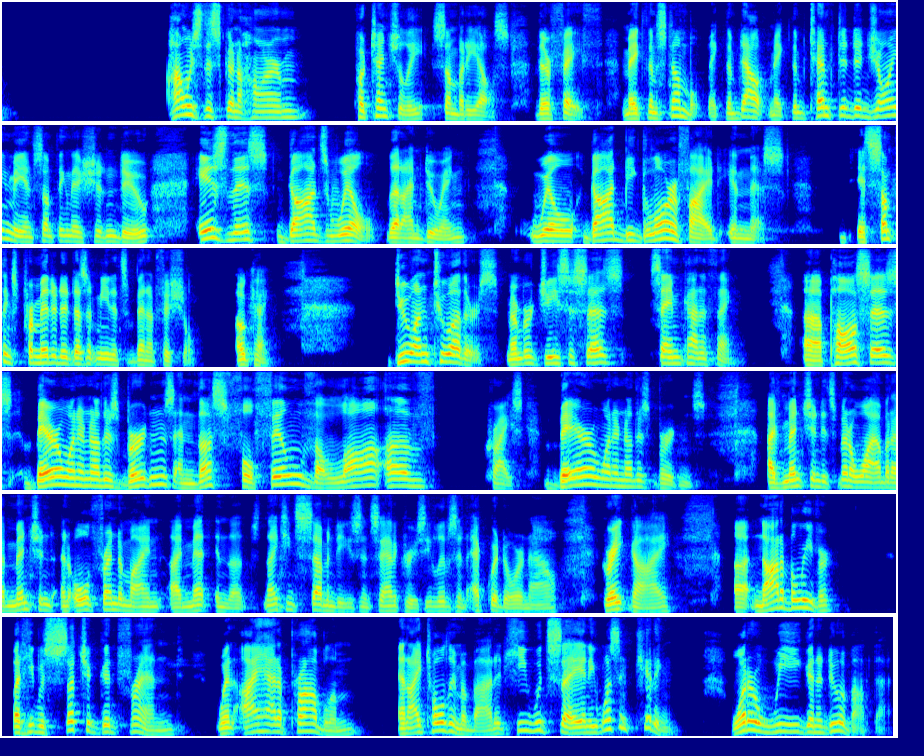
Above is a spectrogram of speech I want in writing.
how is this going to harm potentially somebody else, their faith? Make them stumble, make them doubt, make them tempted to join me in something they shouldn't do, is this God's will that I'm doing? Will God be glorified in this? If something's permitted, it doesn't mean it's beneficial. Okay. Do unto others. Remember, Jesus says, same kind of thing. Uh, Paul says, bear one another's burdens and thus fulfill the law of Christ. Bear one another's burdens. I've mentioned, it's been a while, but I've mentioned an old friend of mine I met in the 1970s in Santa Cruz. He lives in Ecuador now. Great guy, uh, not a believer, but he was such a good friend. When I had a problem and I told him about it, he would say, and he wasn't kidding, What are we going to do about that?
